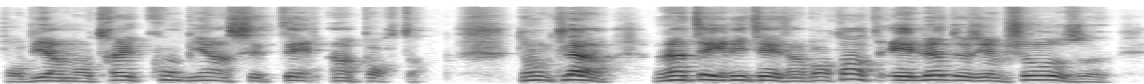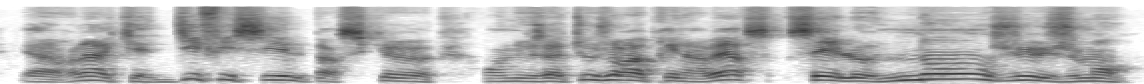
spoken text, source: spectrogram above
pour bien montrer combien c'était important. Donc là, l'intégrité est importante. Et la deuxième chose, alors là, qui est difficile parce que on nous a toujours appris l'inverse, c'est le non-jugement.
